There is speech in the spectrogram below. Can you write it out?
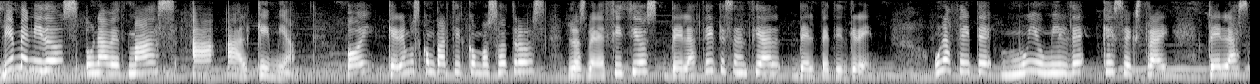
Bienvenidos una vez más a Alquimia. Hoy queremos compartir con vosotros los beneficios del aceite esencial del Petit Grain, un aceite muy humilde que se extrae de las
